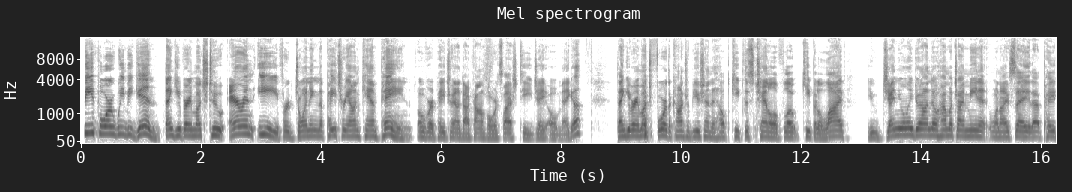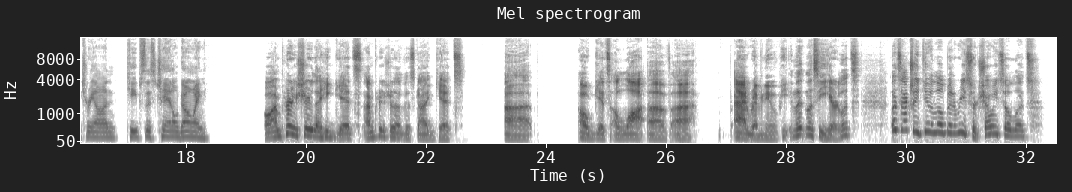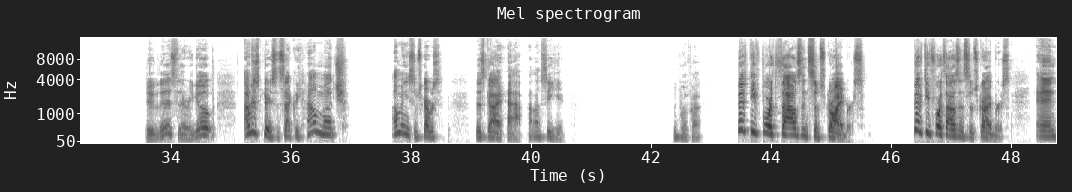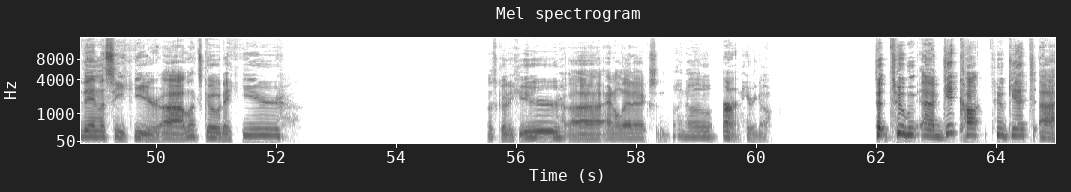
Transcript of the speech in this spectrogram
Before we begin, thank you very much to Aaron E. for joining the Patreon campaign over at patreon.com forward slash JT Omega. Thank you very much for the contribution to help keep this channel afloat, keep it alive. You genuinely do not know how much I mean it when I say that Patreon keeps this channel going. Oh, I'm pretty sure that he gets, I'm pretty sure that this guy gets, uh, oh, gets a lot of, uh, ad revenue. He, let, let's see here. Let's, let's actually do a little bit of research, shall we? So let's do this. There we go. I'm just curious exactly how much, how many subscribers this guy have? Let's see here. 54,000 subscribers. 54,000 subscribers. And then let's see here. Uh, let's go to here. Let's go to here. Uh, analytics. I know. Earn. Here we go. To to uh, get to get uh,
